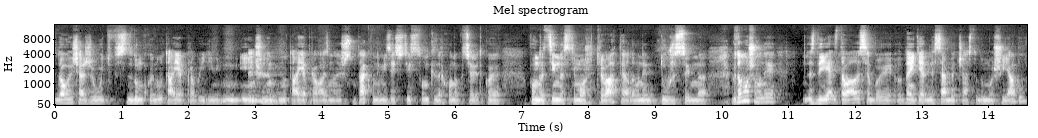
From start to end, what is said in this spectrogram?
довгий час живуть з думкою, ну та я правий, і інші mm-hmm. ну та я права, знаєш, так вони місяць ці стосунки за рахунок цієї такої повноцінності можуть тривати, але вони дуже сильно при тому, що вони. Здає, здавалося би, навіть я для себе часто думаю, що я був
